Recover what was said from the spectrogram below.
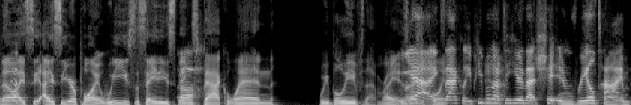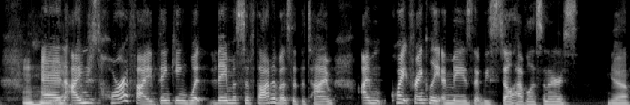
no, I see. I see your point. We used to say these things Ugh. back when we believed them, right? Is yeah, your exactly. People Yeah. got to hear that shit in real time. Mhm. And Yeah. I'm just horrified thinking what they must have thought of us at the time. I'm quite frankly amazed that we still have listeners. Yeah.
